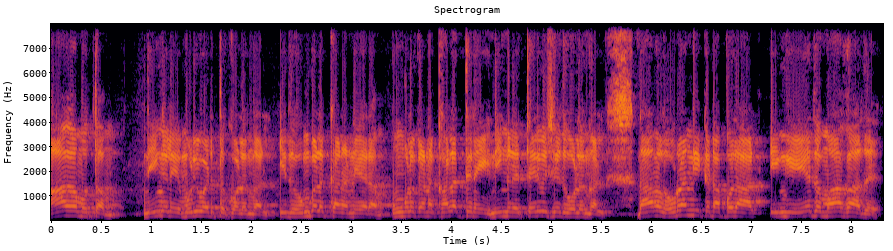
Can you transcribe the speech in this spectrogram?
ஆக மொத்தம் நீங்களே முடிவெடுத்துக் கொள்ளுங்கள். இது உங்களுக்கான நேரம். உங்களுக்கான களத்தினை நீங்களே தெரிவு செய்து கொள்ளுங்கள். நாங்கள் உறங்கி கிடப்பதால் இங்கு ஏதும் ஆகாது.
